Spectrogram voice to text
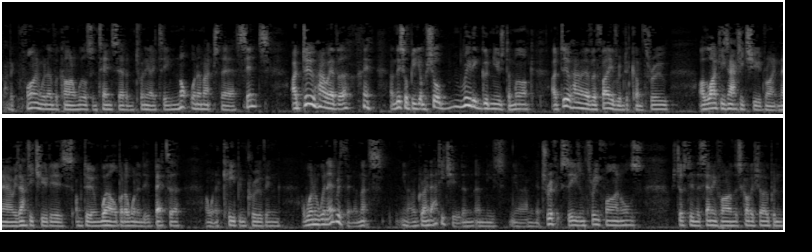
had a fine win over Kyren Wilson, 10-7, 2018. Not won a match there since. I do, however, and this will be, I'm sure, really good news to Mark. I do, however, favour him to come through. I like his attitude right now. His attitude is, I'm doing well, but I want to do better. I want to keep improving. I want to win everything, and that's you know a great attitude. And, and he's you know having a terrific season, three finals. Was just in the semi-final of the Scottish Open,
